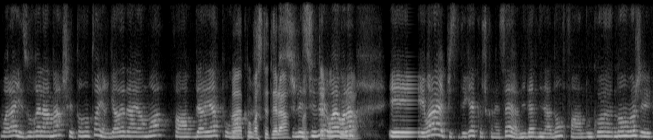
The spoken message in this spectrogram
voilà, ils ouvraient la marche et de temps en temps, ils regardaient derrière moi, enfin derrière pour voir pour que je, là. je les suivais. Ouais, voilà. Et, voilà, et puis c'est des gars que je connaissais, ni d'Ève ni d'Adam. Enfin, donc, non, moi, j'ai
